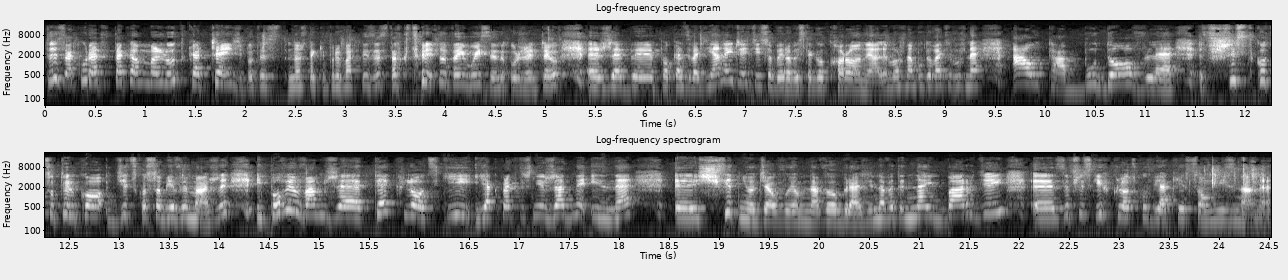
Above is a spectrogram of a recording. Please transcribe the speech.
To jest akurat taka malutka część, bo to jest nasz taki prywatny zestaw, który tutaj mój syn użyczył, żeby pokazywać. Ja najczęściej sobie robię z tego korony, ale można budować różne auta, budowle, wszystko, co tylko dziecko sobie wymarzy. I powiem Wam, że te klocki, jak praktycznie żadne inne, e, świetnie oddziałują na wyobraźnię. Nawet najbardziej e, ze wszystkich klocków, jakie są mi znane.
